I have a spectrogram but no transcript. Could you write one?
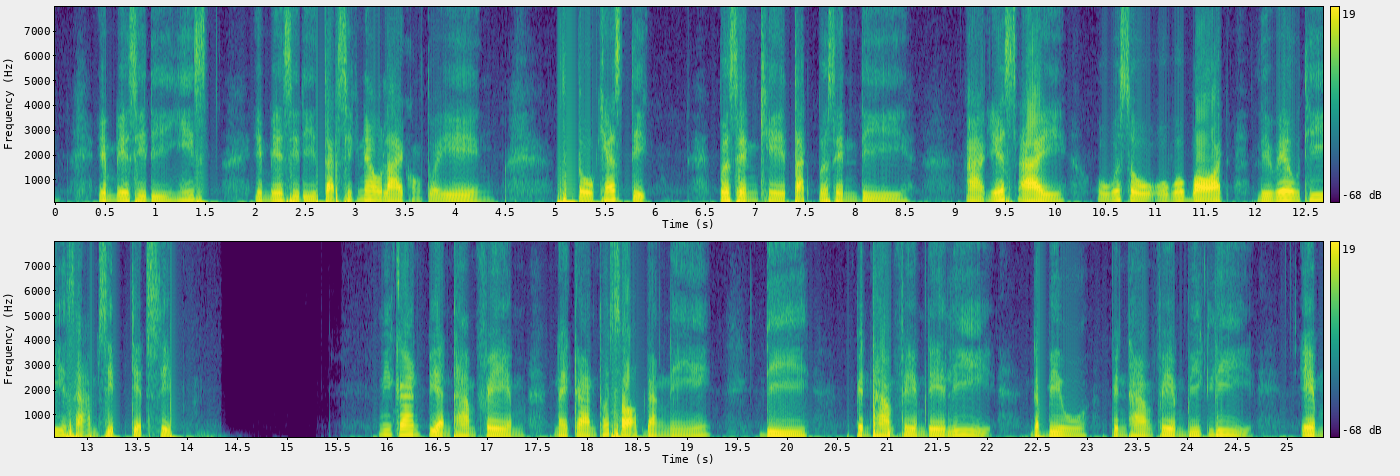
0 MACD hit MACD ตัด Signal Line ของตัวเอง Stochastic เปอร์เซ็นต์ K ตัดเปอร์เซ็นต์ D RSI Oversold Overbought Level ที่ 30-70 มีการเปลี่ยน Time Frame ในการทดสอบดังนี้ D เป็น Time Frame Daily W เป็น Time Frame Weekly M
